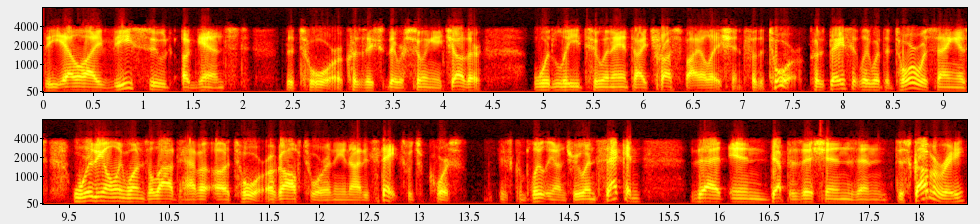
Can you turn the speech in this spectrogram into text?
the LIV suit against the tour, because they they were suing each other, would lead to an antitrust violation for the tour. Because basically, what the tour was saying is we're the only ones allowed to have a, a tour, a golf tour in the United States, which of course is completely untrue. And second, that in depositions and discovery,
